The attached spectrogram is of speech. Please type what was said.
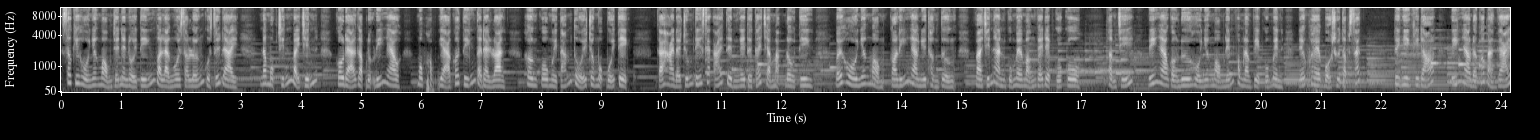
Sau khi Hồ Nhân Mộng trở nên nổi tiếng và là ngôi sao lớn của xứ đài, năm 1979, cô đã gặp được Lý Ngao, một học giả có tiếng tại Đài Loan, hơn cô 18 tuổi trong một buổi tiệc. Cả hai đã trúng tiếng xét ái tình ngay từ cái chạm mặt đầu tiên, bởi Hồ Nhân Mộng coi Lý Ngao như thần tượng và chính anh cũng mê mẩn vẻ đẹp của cô. Thậm chí, Lý Ngao còn đưa Hồ Nhân Mộng đến phòng làm việc của mình để khoe bộ sưu tập sách. Tuy nhiên khi đó, Lý Ngao đã có bạn gái.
